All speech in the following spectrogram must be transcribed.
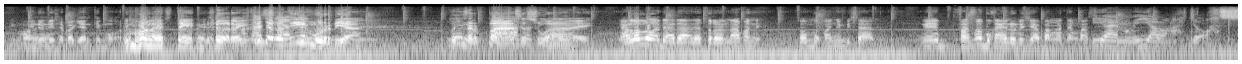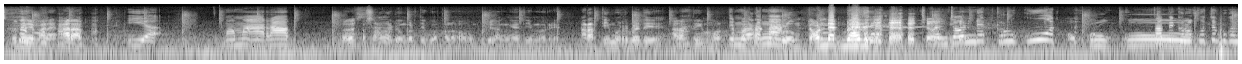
Timur, ya. Indonesia bagian timur. Timur Leste. Itu Makasih Jawa ya. Timur dia. Bener pas sesuai. Kalau lu ada ada ada turunan apa nih? Kok mukanya bisa Kayak face lu bukan Indonesia banget yang pasti. Iya emang iyalah jelas. Lu dari mana? Arab. Iya. Mama Arab, Terus Oh, salah dong berarti gua kalau bilangnya timur ya. Arab Timur berarti ya? Arab? Timur. Timur Apa Arab Tengah. maklum? Condet berarti. Bukan condet kerukut. Oh, kerukut. Tapi kerukutnya bukan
